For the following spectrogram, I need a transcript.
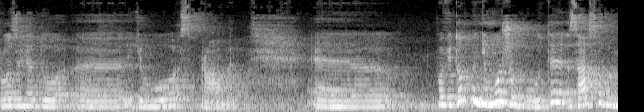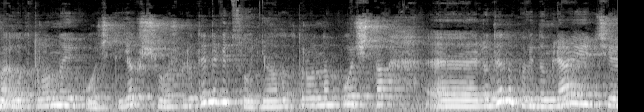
розгляду е, його справи. Е, Повідомлення може бути засобами електронної почти. Якщо ж в людини відсутня електронна почта, людину повідомляють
